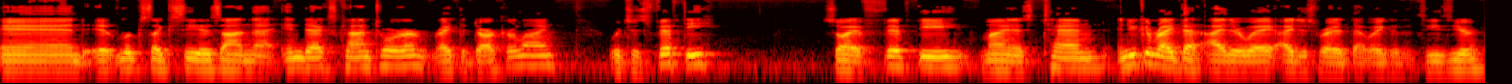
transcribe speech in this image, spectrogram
And it looks like C is on that index contour, right, the darker line, which is 50. So I have 50 minus 10, and you can write that either way. I just write it that way because it's easier.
